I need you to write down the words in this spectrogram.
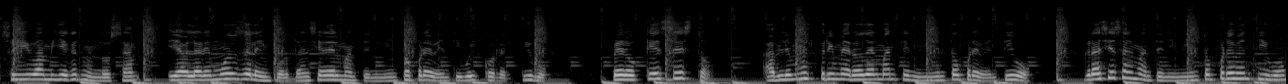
soy Iván Villegas Mendoza y hablaremos de la importancia del mantenimiento preventivo y correctivo. Pero, ¿qué es esto? Hablemos primero del mantenimiento preventivo. Gracias al mantenimiento preventivo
